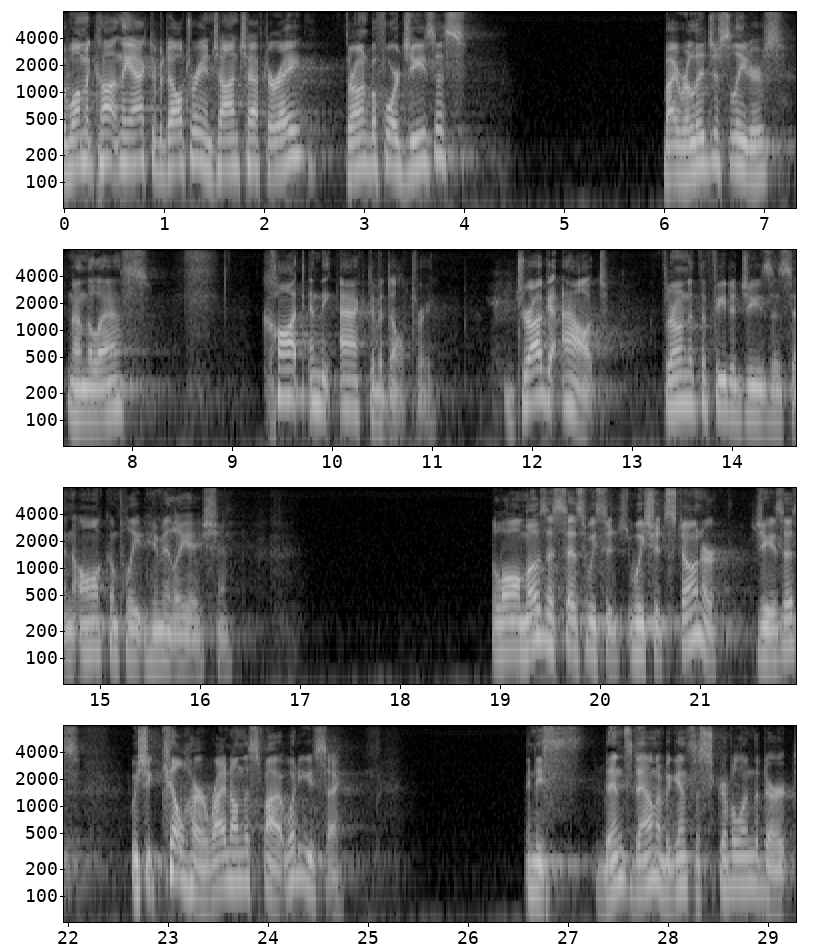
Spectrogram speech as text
The woman caught in the act of adultery in John chapter 8, thrown before Jesus by religious leaders, nonetheless, caught in the act of adultery, drug out, thrown at the feet of Jesus in all complete humiliation. The law of Moses says we should, we should stone her, Jesus. We should kill her right on the spot. What do you say? And he bends down and begins to scribble in the dirt.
